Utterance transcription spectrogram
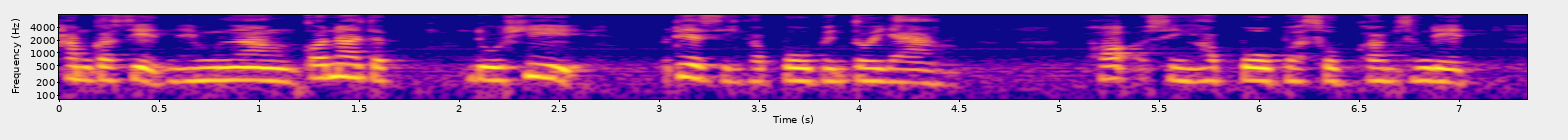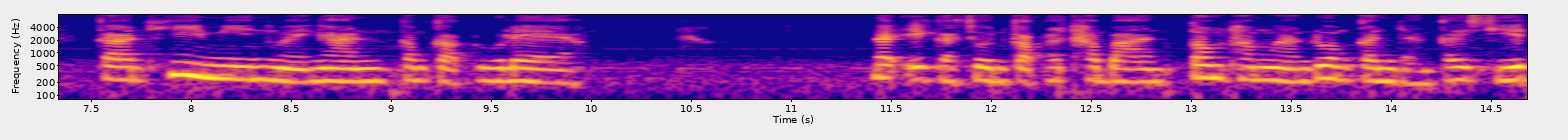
ทำเกษตรในเมืองก็น่าจะดูที่ประเทศสิงคโปร์เป็นตัวอย่าง เพราะสิงคโปร์ประสบความสำเร็จการที่มีหน่วยงานกำกับดูแล และเอกชนกับรัฐบาลต้องทำงานร่วมกันอย่างใกล้ชิด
